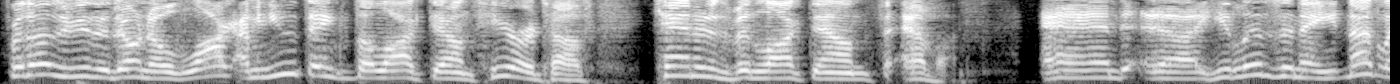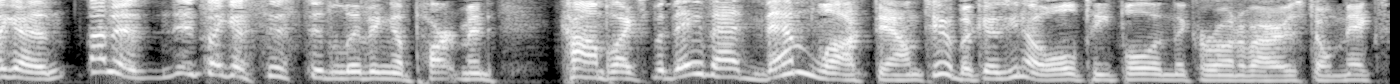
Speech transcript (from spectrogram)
for those of you that don't know, lock. I mean, you think the lockdowns here are tough. Canada's been locked down forever. And uh, he lives in a not like a not a it's like assisted living apartment complex, but they've had them locked down too because you know old people and the coronavirus don't mix.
